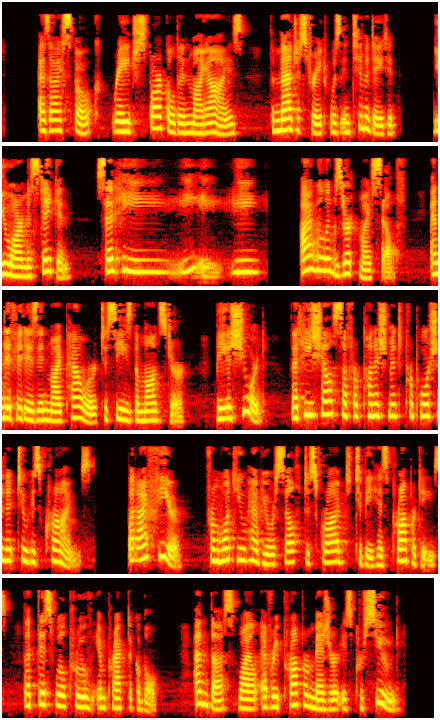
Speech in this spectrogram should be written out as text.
As I spoke, rage sparkled in my eyes. The magistrate was intimidated. You are mistaken, said he. I will exert myself, and if it is in my power to seize the monster, be assured that he shall suffer punishment proportionate to his crimes. But I fear from what you have yourself described to be his properties, that this will prove impracticable, and thus, while every proper measure is pursued,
